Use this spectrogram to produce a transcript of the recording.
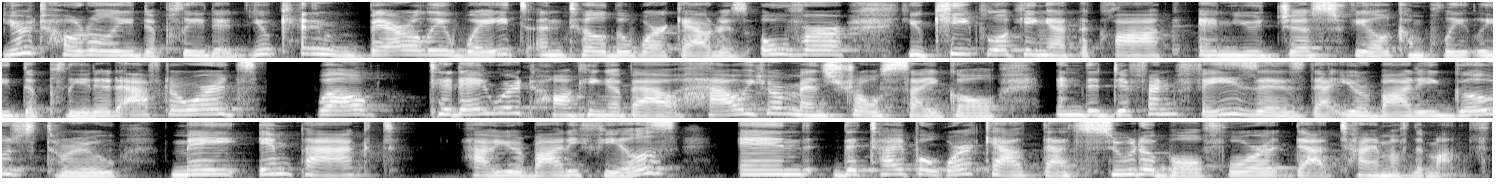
you're totally depleted. You can barely wait until the workout is over. You keep looking at the clock and you just feel completely depleted afterwards. Well, Today, we're talking about how your menstrual cycle and the different phases that your body goes through may impact how your body feels and the type of workout that's suitable for that time of the month.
